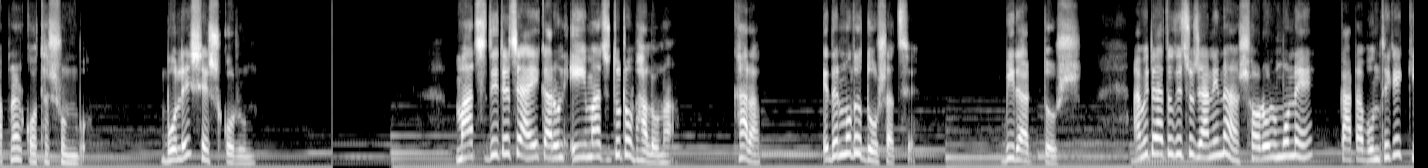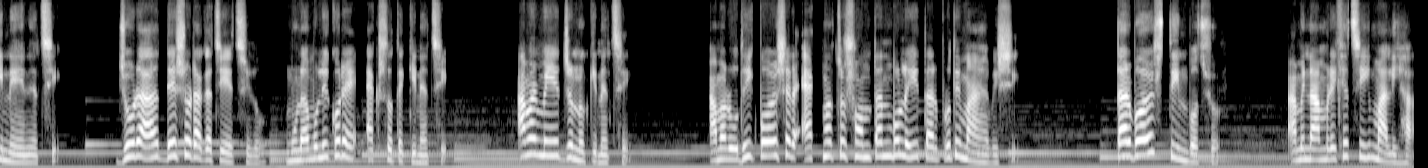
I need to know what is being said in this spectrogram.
আপনার কথা শুনব। বলে শেষ করুন। মাছ দিতে চাই কারণ এই মাছ দুটো ভালো না। খারাপ। এদের মধ্যে দোষ আছে। বিরাট দোষ। আমি তো এত কিছু জানি না, সরল মনে কাটাবন থেকে কিনে এনেছি। জোড়া দেড়শো টাকা চেয়েছিল। মুলামুলি করে একশোতে কিনেছি। আমার মেয়ের জন্য কিনেছি। আমার অধিক বয়সের একমাত্র সন্তান বলেই তার প্রতি মায়া বেশি তার বয়স তিন বছর। আমি নাম রেখেছি মালিহা।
